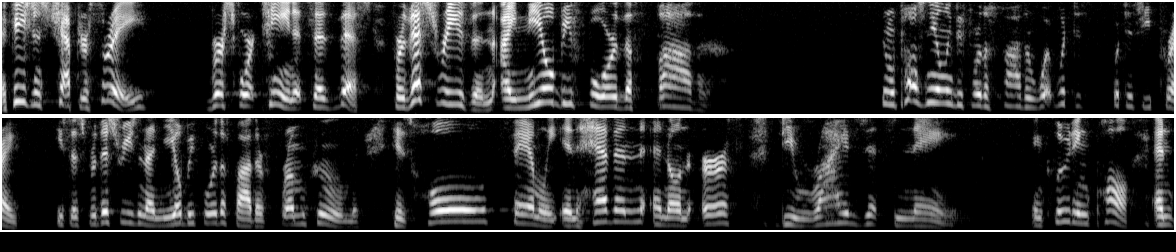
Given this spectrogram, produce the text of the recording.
Ephesians chapter 3, verse 14, it says this, For this reason I kneel before the Father. And when Paul's kneeling before the Father, what, what, does, what does he pray? He says, For this reason I kneel before the Father, from whom his whole family in heaven and on earth derives its name, including Paul. And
